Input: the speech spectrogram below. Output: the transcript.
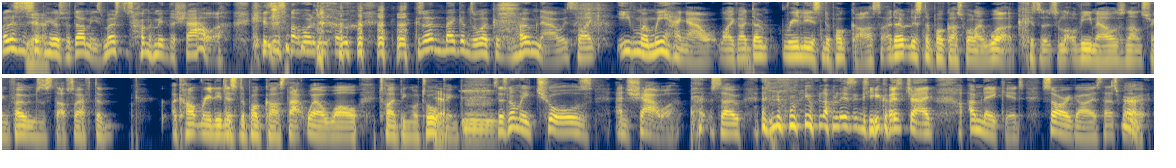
I listen to Yeah. superheroes for dummies most of the time. I'm in the shower because it's like one of the because when Megan's working from home now, it's like even when we hang out, like I don't really listen to podcasts. I don't listen to podcasts while I work because there's a lot of emails and answering phones and stuff, so I have to I can't really listen to podcasts that well while typing or talking. Mm. So it's normally chores and shower. so normally when I'm listening to you guys chatting, I'm naked. Sorry guys, that's where Yeah. it,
